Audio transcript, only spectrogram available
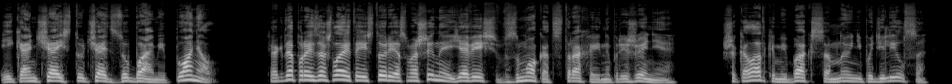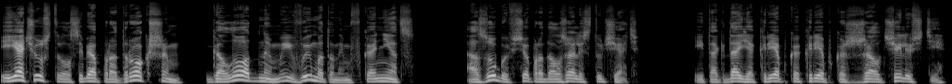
«И кончай стучать зубами, понял?» Когда произошла эта история с машиной, я весь взмок от страха и напряжения. Шоколадками Бакс со мной не поделился, и я чувствовал себя продрогшим, голодным и вымотанным в конец, а зубы все продолжали стучать. И тогда я крепко-крепко сжал челюсти,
